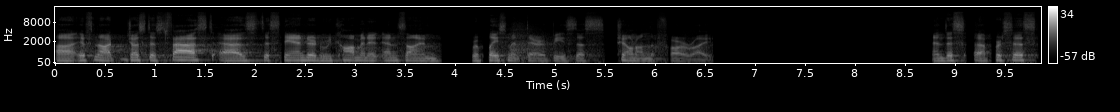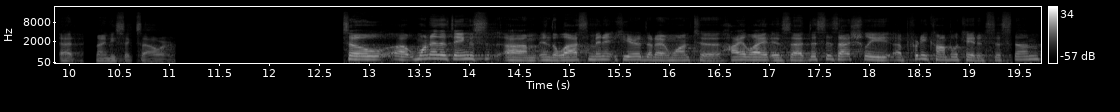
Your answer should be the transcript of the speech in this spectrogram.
uh, if not just as fast, as the standard recombinant enzyme replacement therapies that's shown on the far right and this uh, persists at 96 hours. So uh, one of the things um, in the last minute here that I want to highlight is that this is actually a pretty complicated system.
